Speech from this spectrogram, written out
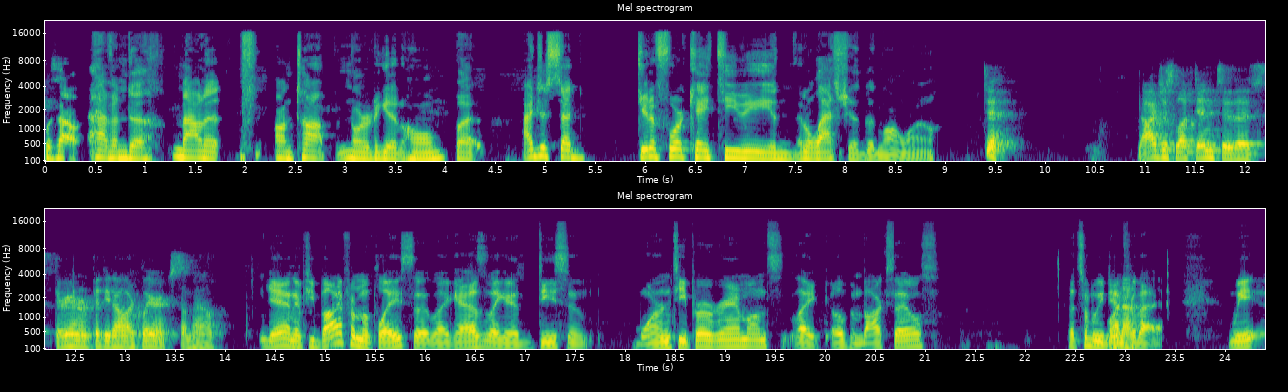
without having to mount it on top in order to get it home. But I just said, get a 4K TV, and it'll last you a good long while. Yeah. No, I just lucked into this three hundred fifty dollar clearance somehow. Yeah, and if you buy from a place that like has like a decent warranty program on like open box sales, that's what we Why did for that. We,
